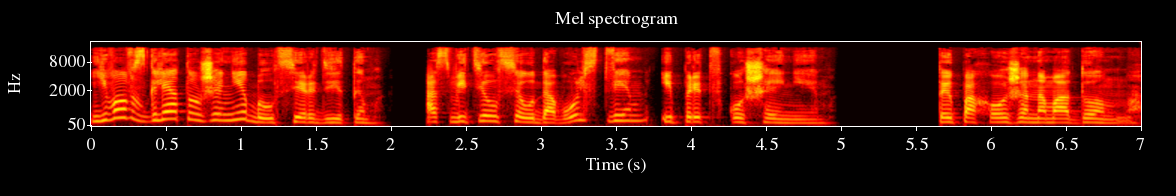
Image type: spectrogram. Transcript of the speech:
Его взгляд уже не был сердитым, а светился удовольствием и предвкушением. «Ты похожа на Мадонну»,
